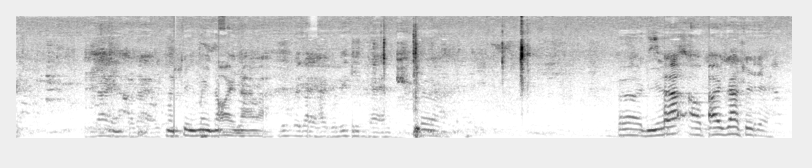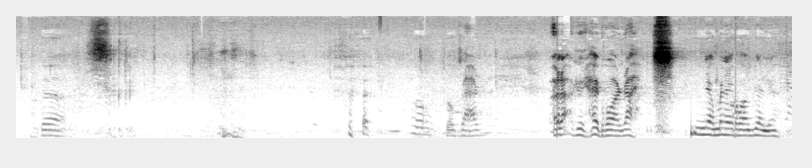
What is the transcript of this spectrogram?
ทย์ได้เอาได้มันจริงไม่น้อยนะว่ะนึกไปได้ให้คนนี้กินแทนเออเออดีแล้วเอาไปซะสิเดยเออโอ้สงสารเอาละคือให้พรนะยังไม่ได้พรใช่เลยเออ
